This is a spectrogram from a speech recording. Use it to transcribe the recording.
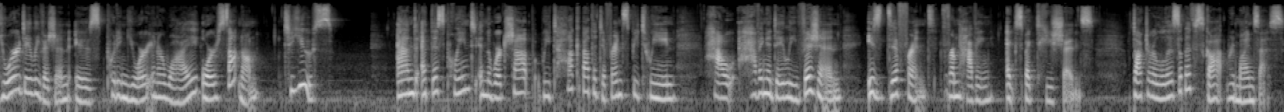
Your daily vision is putting your inner why or Satnam to use. And at this point in the workshop, we talk about the difference between how having a daily vision is different from having expectations. Dr. Elizabeth Scott reminds us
